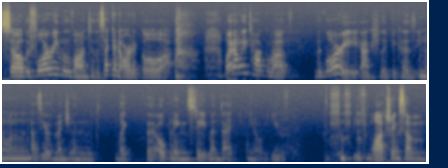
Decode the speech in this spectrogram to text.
So before we move on to the second article, why don't we talk about the glory actually? Because you know, Mm. as you have mentioned in like the opening statement that you know you've been watching some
